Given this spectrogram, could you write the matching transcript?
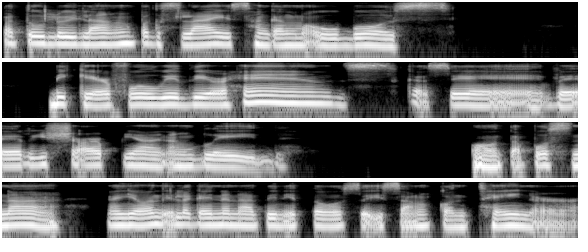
Patuloy lang pag-slice hanggang maubos. Be careful with your hands kasi very sharp yan ang blade. O, tapos na. Ngayon, ilagay na natin ito sa isang container.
